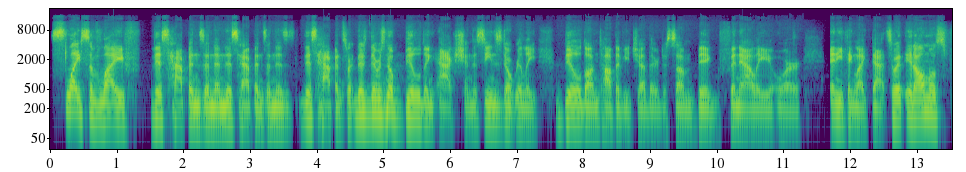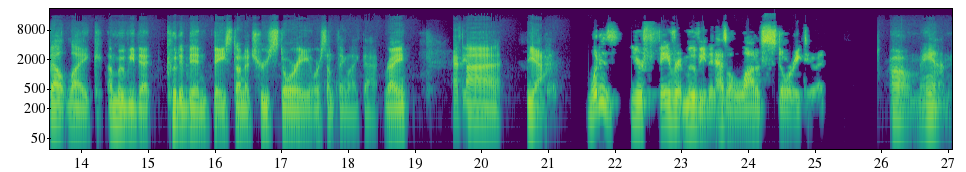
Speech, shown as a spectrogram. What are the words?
slice of life. This happens and then this happens and this this happens. So there's there was no building action. The scenes don't really build on top of each other to some big finale or anything like that. So it, it almost felt like a movie that could have been based on a true story or something like that right? I have to- uh yeah. What is your favorite movie that has a lot of story to it? Oh man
